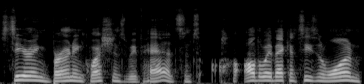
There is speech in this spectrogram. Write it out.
searing, burning questions we've had since all the way back in season one.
